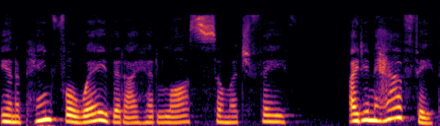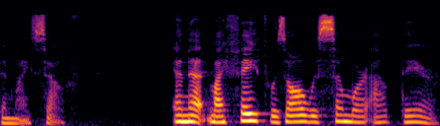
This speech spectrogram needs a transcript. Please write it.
in a painful way that I had lost so much faith I didn't have faith in myself, and that my faith was always somewhere out there.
